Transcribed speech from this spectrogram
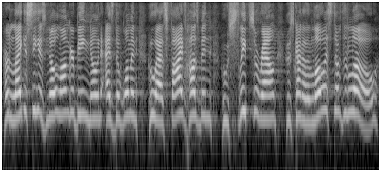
Her legacy is no longer being known as the woman who has five husbands, who sleeps around, who's kind of the lowest of the low.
